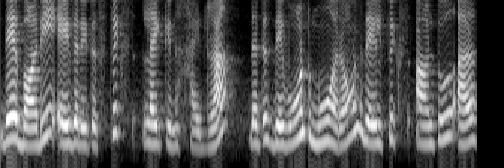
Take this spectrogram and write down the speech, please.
Their body either it is fixed like in hydra that is they won't move around they will fix onto a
